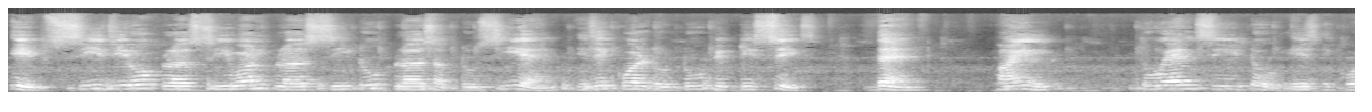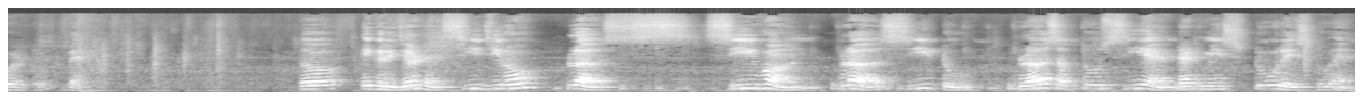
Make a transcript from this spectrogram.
If C0 plus C1 plus C2 plus up to Cn is equal to 256 then find 2n C2 is equal to when तो एक रिज़ल्ट है C zero plus C one plus C two plus up to C N that means two raise to N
